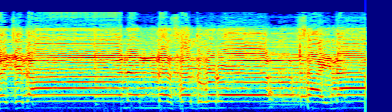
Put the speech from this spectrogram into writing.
सच्चिदानंद सदगुरु साईनाथ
